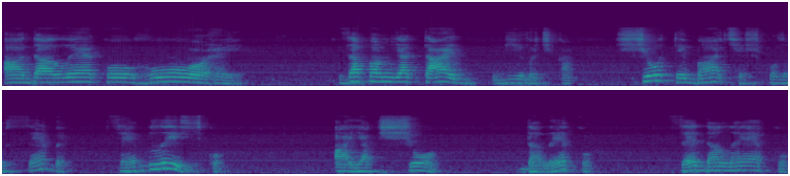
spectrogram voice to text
А далеко гори. Запам'ятай, білочка, що ти бачиш коло себе, це близько. А якщо далеко, це далеко.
